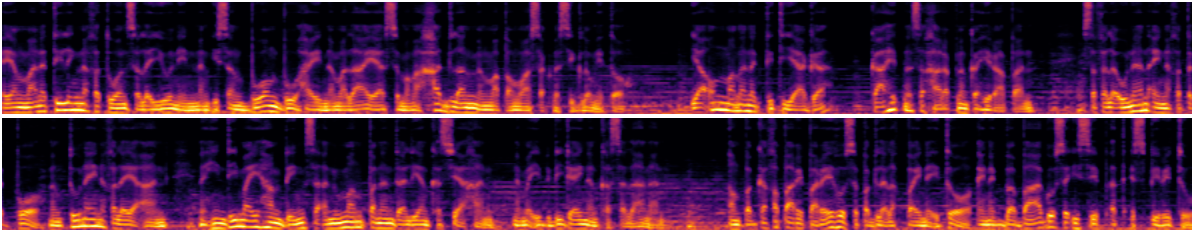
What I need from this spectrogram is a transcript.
ay ang manatiling nakatuon sa layunin ng isang buong buhay na malaya sa mga hadlang ng mapangwasak na siglong ito. Yaong mga nagtitiyaga, kahit na sa harap ng kahirapan, sa kalaunan ay nakatagpo ng tunay na kalayaan na hindi may hambing sa anumang panandaliang kasiyahan na maibibigay ng kasalanan. Ang pagkakapare-pareho sa paglalakbay na ito ay nagbabago sa isip at espiritu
